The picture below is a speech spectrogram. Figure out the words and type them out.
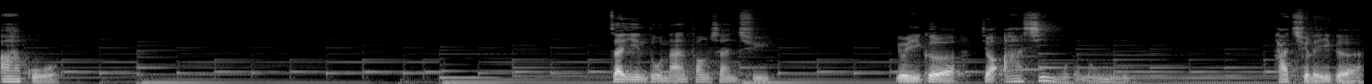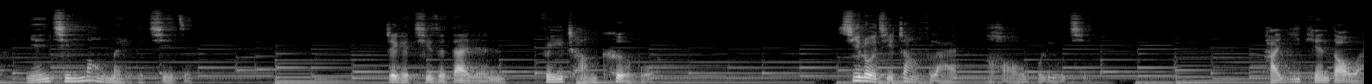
阿国。在印度南方山区，有一个叫阿西姆的农民，他娶了一个年轻貌美的妻子。这个妻子待人非常刻薄，奚落起丈夫来毫不留情。她一天到晚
